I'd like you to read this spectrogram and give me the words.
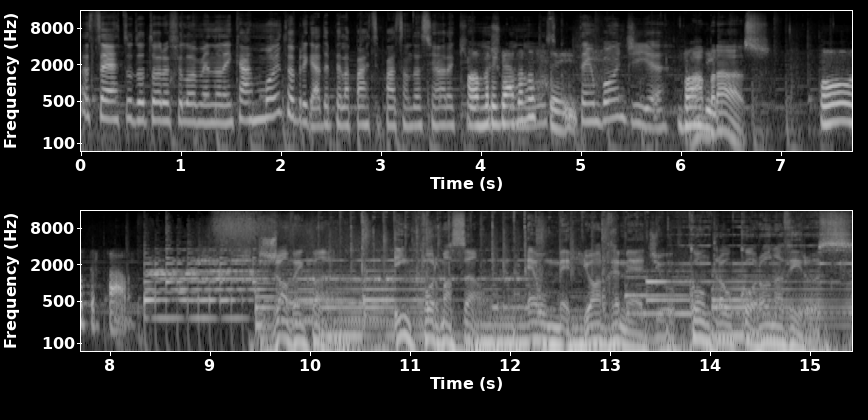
Tá certo, doutora Filomena Alencar. Muito obrigada pela participação da senhora aqui Obrigada a vocês. Tenha um bom dia. Bom um dia. abraço. Outro, Paulo. Jovem Pan. Informação é o melhor remédio contra o coronavírus.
